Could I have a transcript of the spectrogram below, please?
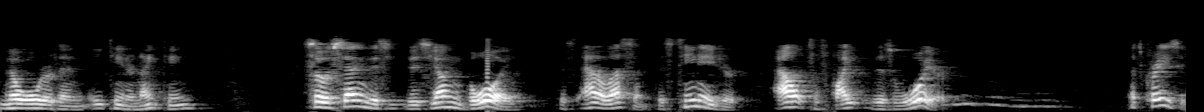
no older than 18 or 19. So sending this, this young boy, this adolescent, this teenager, out to fight this warrior, that's crazy.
